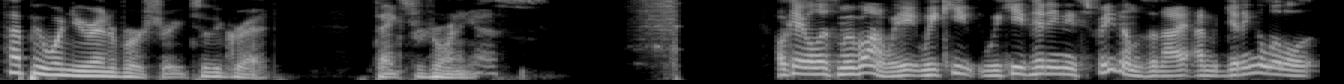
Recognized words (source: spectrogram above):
Happy one year anniversary to The Grid. Thanks for joining us. Okay, well let's move on. We we keep we keep hitting these freedoms, and I, I'm getting a little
